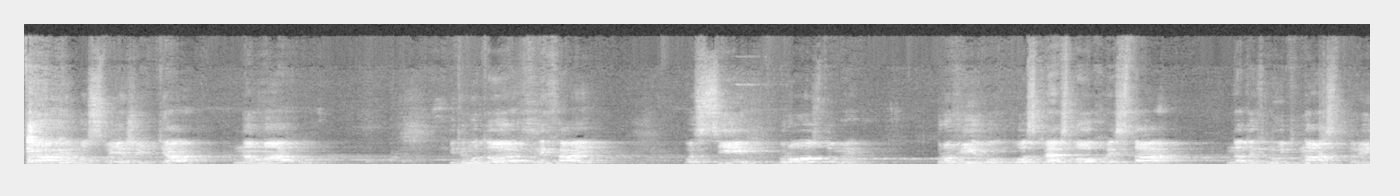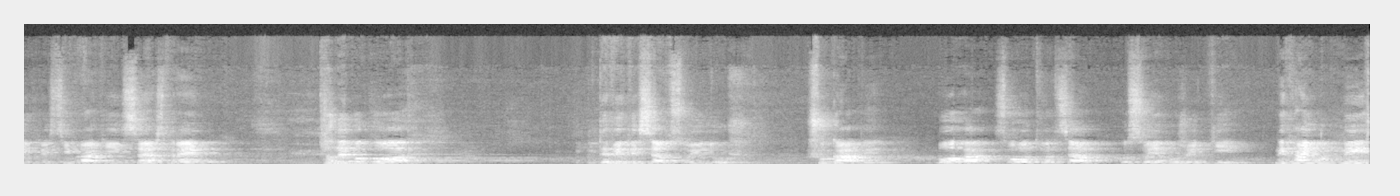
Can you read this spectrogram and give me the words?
тратимо своє життя намарно. І тому то нехай ось ці роздуми про віру Воскреслого Христа надихнуть нас, дорогі Христі, браті і сестри, глибоко дивитися в свою душу, шукати Бога свого Творця у своєму житті. Нехай вони,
